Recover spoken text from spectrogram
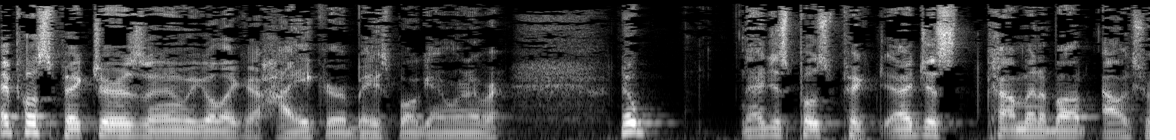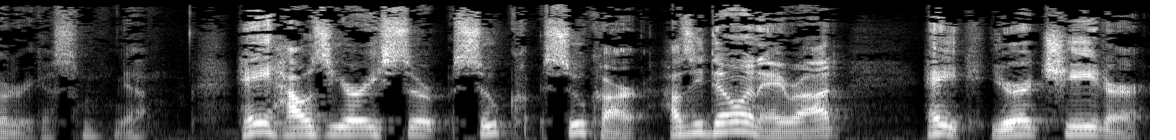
I post pictures and we go like a hike or a baseball game or whatever. Nope. I just post pic. I just comment about Alex Rodriguez. Yeah. Hey, how's Yuri Sucart? How's he doing, A Rod? Hey, you're a cheater.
